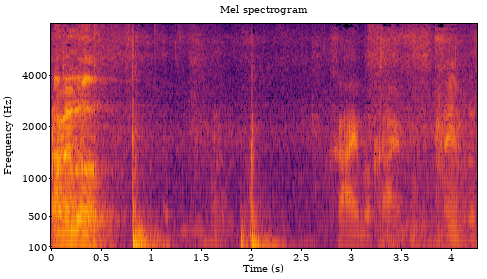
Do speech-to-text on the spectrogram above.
Amen. Will. Chaim Chaim. Chaim bracha.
